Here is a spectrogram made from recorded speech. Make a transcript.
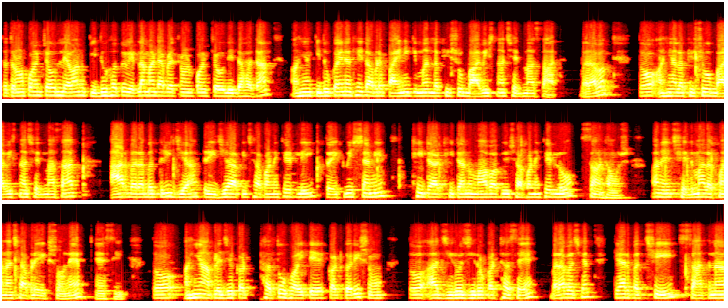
તો ત્રણ પોઈન્ટ ચૌદ લેવાનું કીધું હતું એટલા માટે આપણે ત્રણ પોઈન્ટ ચૌદ લીધા હતા. અહીંયા કીધું કઈ નથી તો આપણે પાઈની કિંમત લખીશું બાવીસ ના છેદમાં સાત. બરાબર? તો અહીંયા લખીશું બાવીસ ના છેદમાં સાત. આર બરાબર ત્રિજ્યા. ત્રિજ્યા આપી છે આપણને કેટલી? તો એકવીસ સેમી. થીટા, થીટાનું માપ આપ્યું છે આપણને કેટલું? સાઠ અંશ. અને છેદમાં લખવાના છે આપણે એકસો ને એસી. તો અહીંયા આપણે જે કટ થતું હોય તે કટ કરીશું. તો આ જીરો જીરો કટ થશે. બરાબર છે? ત્યાર પછી સાતના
